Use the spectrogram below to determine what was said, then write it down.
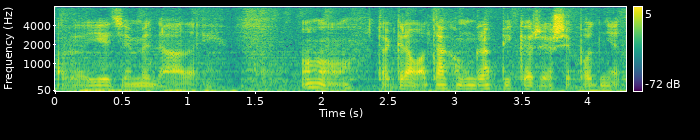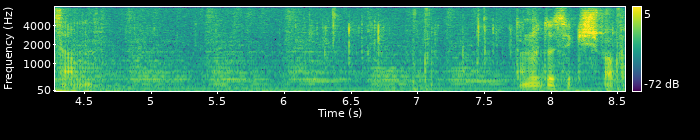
Ale jedziemy dalej. O, ta gra ma taką grafikę, że ja się podniecam. Tam no to jest jakiś szwab.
